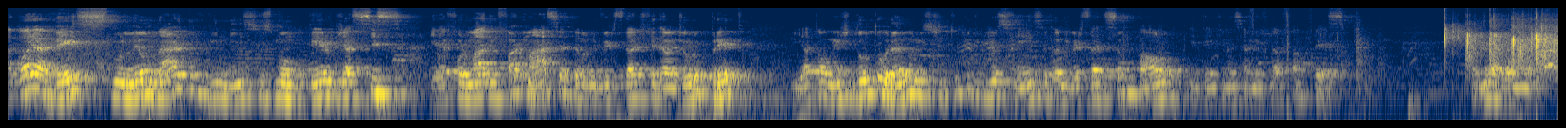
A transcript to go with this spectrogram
Agora é a vez do Leonardo Vinícius Monteiro de Assis. Ele é formado em farmácia pela Universidade Federal de Ouro Preto e atualmente doutorando no Instituto de Biociências da Universidade de São Paulo e tem financiamento da FAPESP. Lá, Leonardo.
